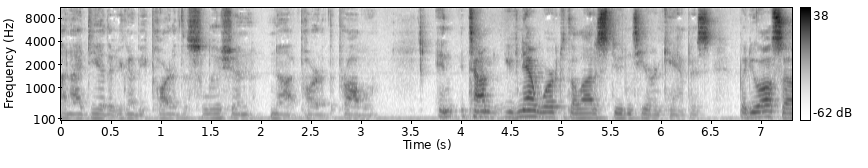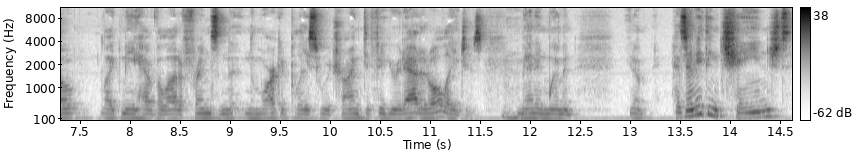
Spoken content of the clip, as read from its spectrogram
an idea that you're going to be part of the solution, not part of the problem. And Tom, you've now worked with a lot of students here on campus, but you also, like me, have a lot of friends in the, in the marketplace who are trying to figure it out at all ages, men and women. You know, has anything changed,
